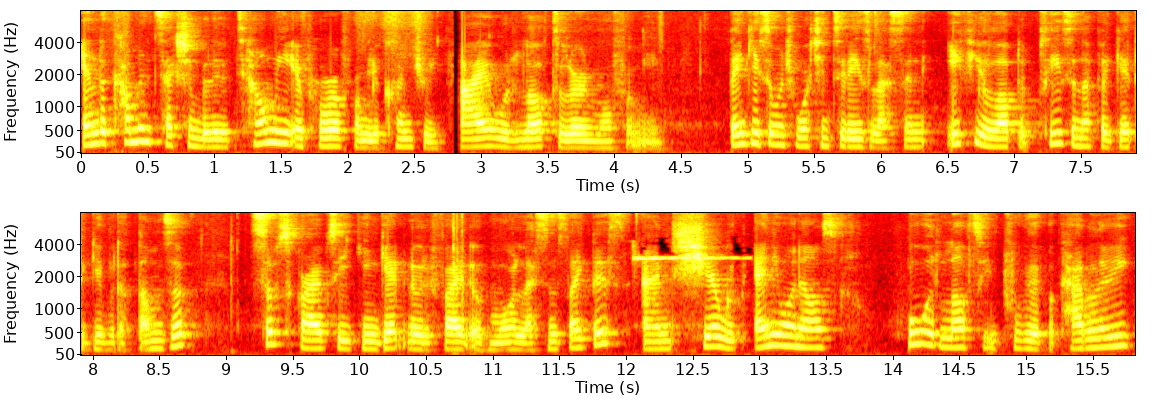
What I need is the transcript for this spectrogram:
In the comment section below, tell me a proverb from your country. I would love to learn more from you. Thank you so much for watching today's lesson. If you loved it, please do not forget to give it a thumbs up, subscribe so you can get notified of more lessons like this, and share with anyone else who would love to improve their vocabulary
